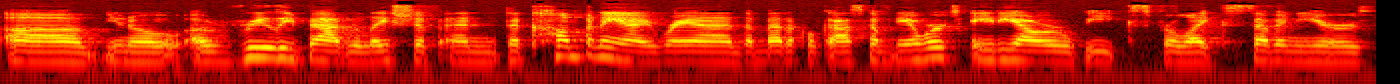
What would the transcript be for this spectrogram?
um, you know, a really bad relationship, and the company I ran, the medical gas company, I worked eighty-hour weeks for like seven years,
